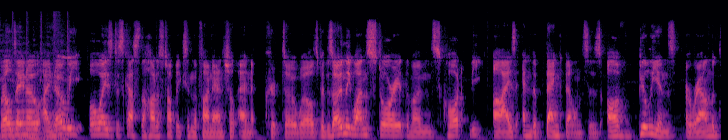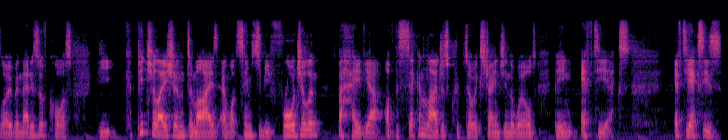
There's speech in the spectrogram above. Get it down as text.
Well, Dino, I know we always discuss the hottest topics in the financial and crypto worlds, but there's only one story at the moment that's caught the eyes and the bank balances of billions around the globe, and that is, of course, the capitulation, demise, and what seems to be fraudulent behavior of the second largest crypto exchange in the world, being FTX. FTX is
